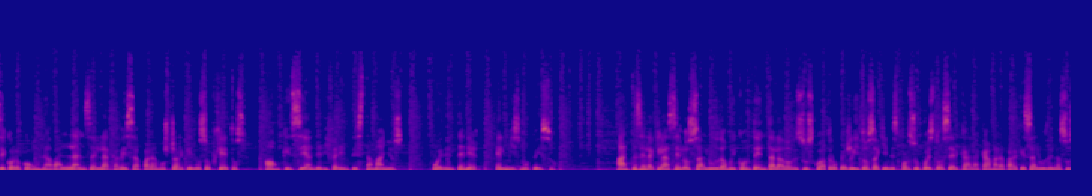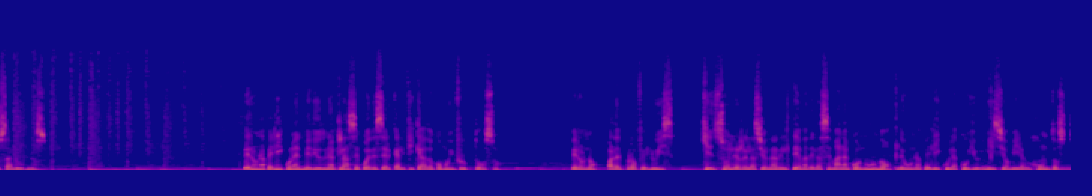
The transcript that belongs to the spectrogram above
se colocó una balanza en la cabeza para mostrar que los objetos, aunque sean de diferentes tamaños, pueden tener el mismo peso. Antes de la clase los saluda muy contenta al lado de sus cuatro perritos, a quienes por supuesto acerca a la cámara para que saluden a sus alumnos. Ver una película en medio de una clase puede ser calificado como infructuoso, pero no para el profe Luis, quien suele relacionar el tema de la semana con uno de una película cuyo inicio miran juntos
